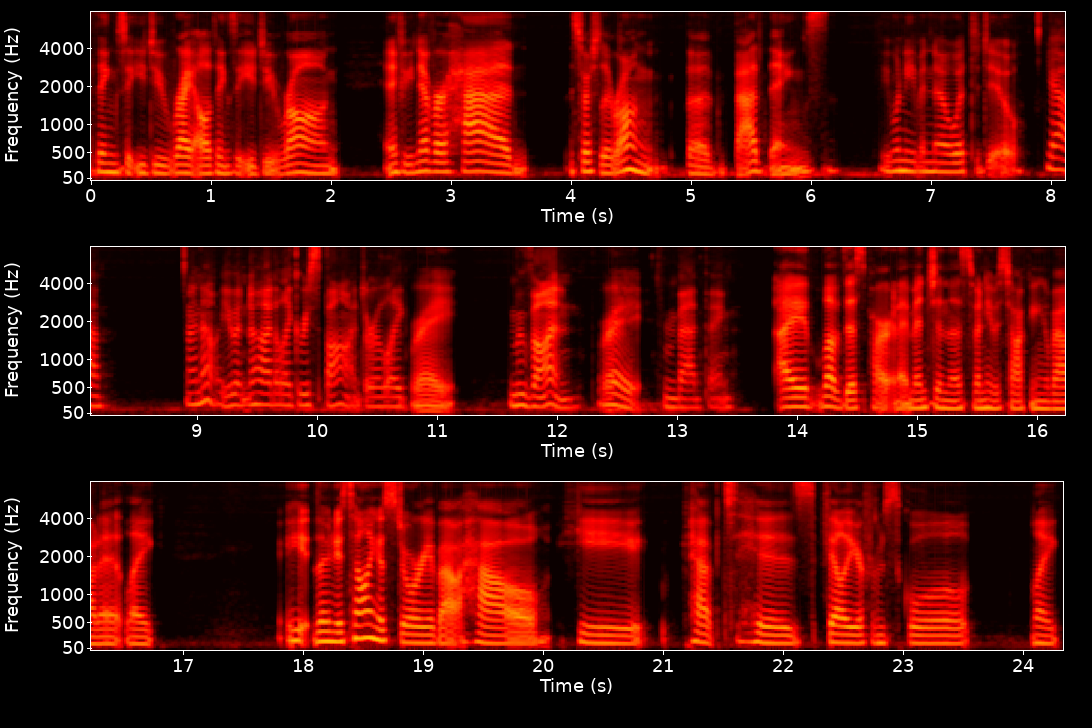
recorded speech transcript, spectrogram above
the things that you do right, all the things that you do wrong. And if you never had, especially the wrong, the bad things, you wouldn't even know what to do. Yeah. I know. You wouldn't know how to like respond or like right move on right from bad thing. I love this part, and I mentioned this when he was talking about it. Like he, when he was telling a story about how he kept his failure from school, like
